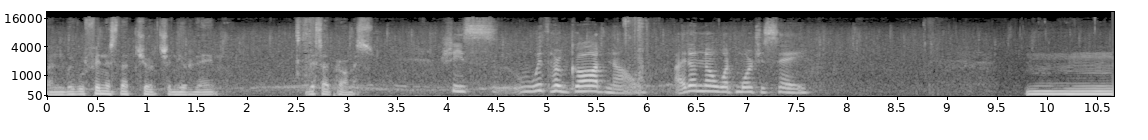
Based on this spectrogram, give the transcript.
and we will finish that church in your name. This I promise. She's with her god now. I don't know what more to say. Mm,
